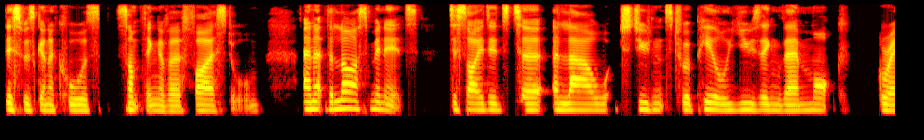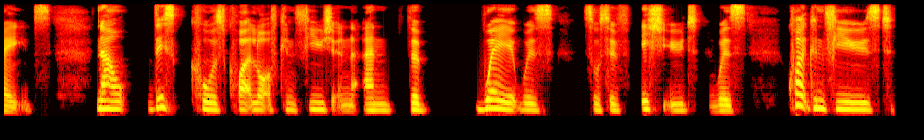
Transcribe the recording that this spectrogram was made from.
this was going to cause something of a firestorm, and at the last minute decided to allow students to appeal using their mock grades. Now, this caused quite a lot of confusion, and the way it was sort of issued was quite confused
